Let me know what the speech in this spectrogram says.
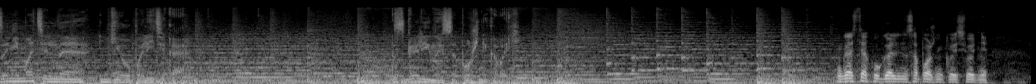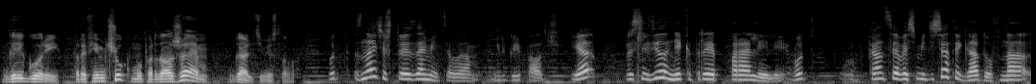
Занимательная геополитика. С Галиной Сапожниковой. В гостях у Галины Сапожниковой сегодня Григорий Трофимчук. Мы продолжаем. Галь, тебе слово. Вот знаете, что я заметила, Григорий Павлович? Я проследила некоторые параллели. Вот в конце 80-х годов, на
